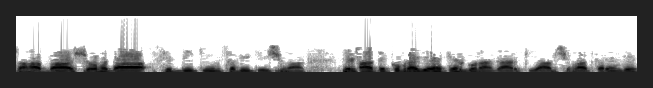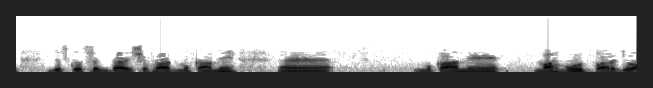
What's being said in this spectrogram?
صحابہ شہدا صدیقین، سبھی کی شفاعت۔ پھر شفاعت کبرا یہ ہے کہ گناہ گار کی آپ شفاعت کریں گے، جس کو سجدہ شفاعت مقام مقام محمود پر جو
